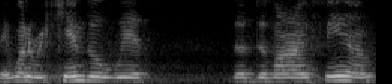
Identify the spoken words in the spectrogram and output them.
They want to rekindle with the divine femme.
